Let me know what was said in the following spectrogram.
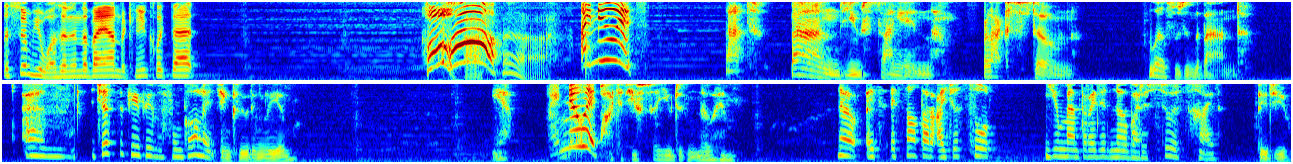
assume he wasn't in the band, but can you click that? Oh! Ah. I knew it! That band you sang in, Blackstone. Who else was in the band, Um, just a few people from college. including Liam? Yeah. I knew it! Why did you say you didn't know him? No, it's it's not that. I just thought you meant that I didn't know about his suicide. Did you?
